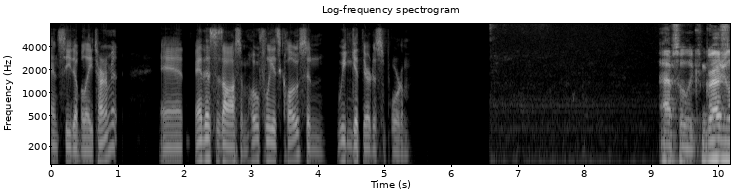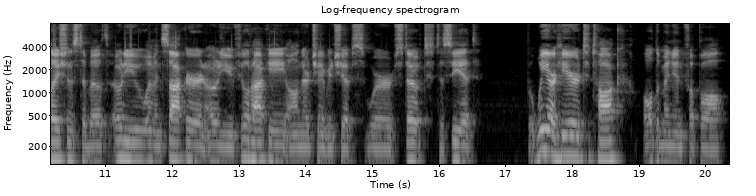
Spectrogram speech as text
NCAA tournament. And and this is awesome. Hopefully, it's close and we can get there to support them. Absolutely. Congratulations to both ODU women's soccer and ODU field hockey on their championships. We're stoked to see it. But we are here to talk Old Dominion football.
